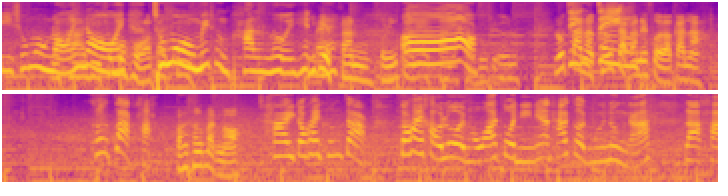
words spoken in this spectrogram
ดีชั่วโมงน้อยราคาดีน้อยชั่ชั่ววโมโมง งไม่ถึงพันเลยเห็นยี่ไหม สิบเอ็ดตันตัวนี้ลูกอ๋ตาอลดูดิเออลูกตาลอะเคจริรื่องงๆจักรอันในสวยกว่ากันนะเครื่องจักรค่ะ ต้องให้เครื่องจักรเนาะ ใช่ต้องให้เครื่องจักรต้องให้เขาเลย เพราะว่าตัวนี้เนี่ยถ้าเกิดมือหนึ่งนะ ราคา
